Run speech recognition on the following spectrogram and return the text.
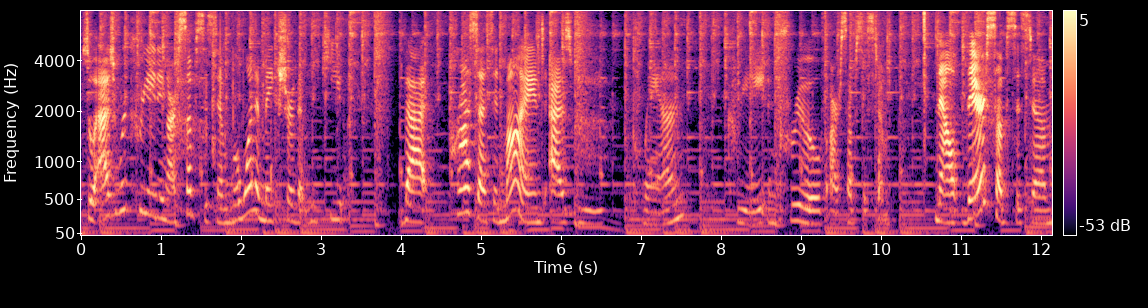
So as we're creating our subsystem, we'll want to make sure that we keep that process in mind as we plan, create, improve our subsystem. Now, their subsystem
